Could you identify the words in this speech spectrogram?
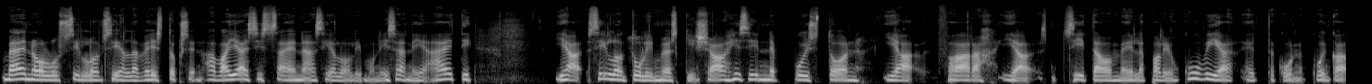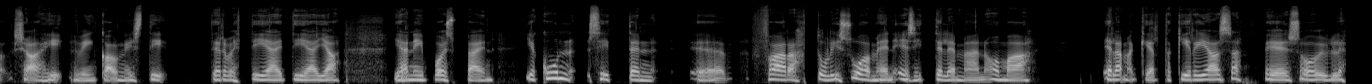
mä en ollut silloin siellä Veistoksen avajaisissa enää. Siellä oli mun isäni ja äiti. Ja silloin tuli myöskin Shahi sinne puistoon ja Faara ja siitä on meillä paljon kuvia, että kun, kuinka Shahi hyvin kauniisti tervehtii äitiä ja, ja niin poispäin. Ja kun sitten äh, Farah tuli Suomeen esittelemään omaa elämänkertakirjaansa PSOYlle,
